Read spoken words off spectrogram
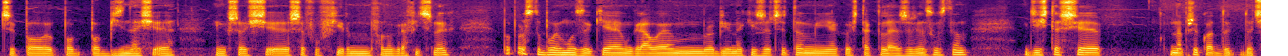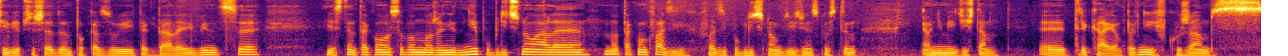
czy po, po, po biznesie, większość e, szefów firm fonograficznych. Po prostu byłem muzykiem, grałem, robiłem jakieś rzeczy, to mi jakoś tak leży. W związku z tym gdzieś też się na przykład do, do ciebie przyszedłem, pokazuję i tak dalej, więc e, jestem taką osobą może nie, nie publiczną, ale no taką quasi, quasi publiczną. Gdzieś, w związku z tym oni mnie gdzieś tam e, trykają. Pewnie ich wkurzam z,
